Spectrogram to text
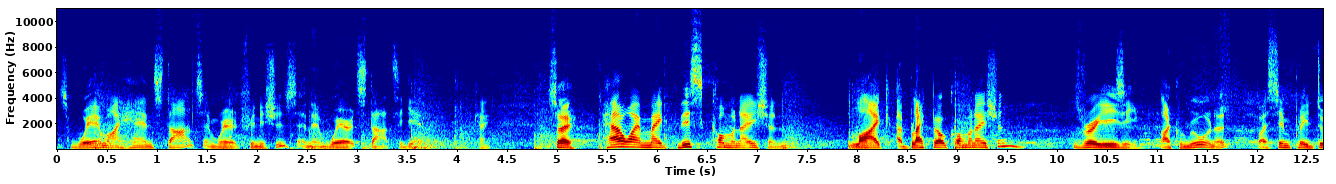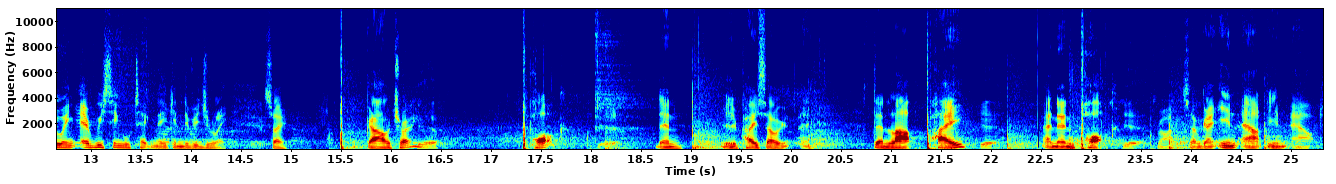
It's where my hand starts and where it finishes and then where it starts again, okay? So how do I make this combination like a black belt combination It's very easy. I can ruin it by simply doing every single technique individually. So gaucho, Yeah. pock, Yeah. then you pay so then lap pay Yeah. and then pock. Yeah. Right. So I'm going in, out, in, out.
